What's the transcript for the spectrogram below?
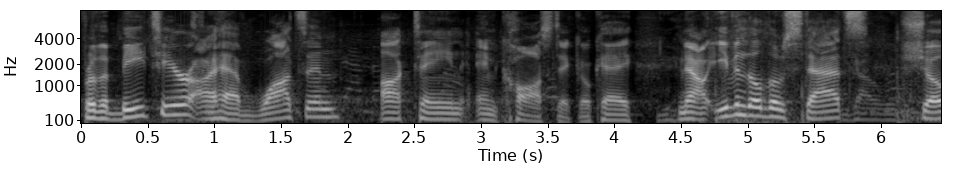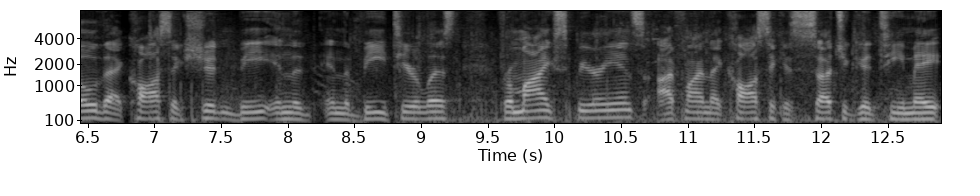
for the B tier, I have Wattson, Octane, and Caustic. Okay. Now, even though those stats show that Caustic shouldn't be in the in the B tier list, from my experience, I find that Caustic is such a good teammate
